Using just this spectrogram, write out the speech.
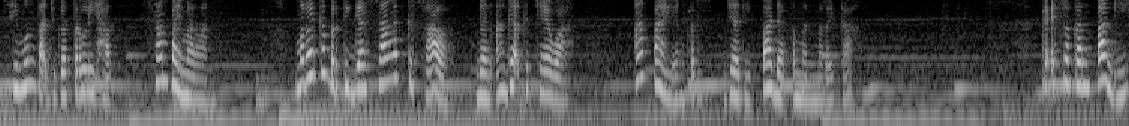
Simon tak juga terlihat sampai malam. Mereka bertiga sangat kesal dan agak kecewa. Apa yang terjadi pada teman mereka? Keesokan pagi,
